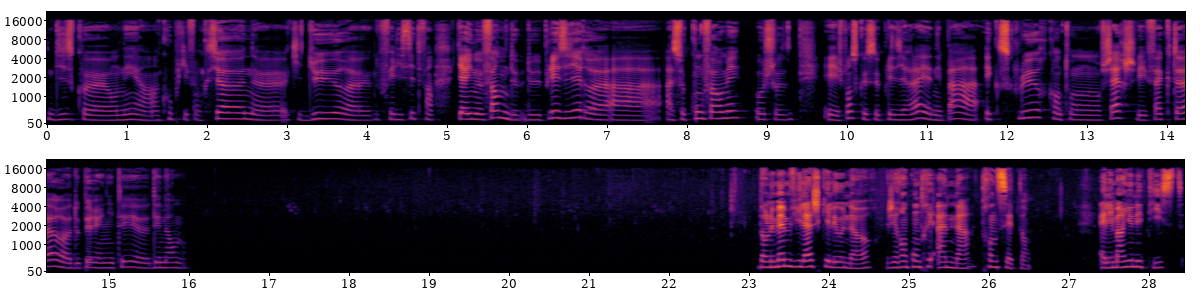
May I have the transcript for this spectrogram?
nous disent qu'on est un couple qui fonctionne, euh, qui dure, euh, nous félicitent. Enfin, il y a une forme de, plaisir à, à, se conformer aux choses. Et je pense que ce plaisir-là, n'est pas à exclure quand on cherche les facteurs de pérennité des normes. Dans le même village qu'Éléonore, j'ai rencontré Anna, 37 ans. Elle est marionnettiste,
